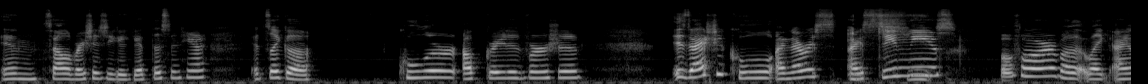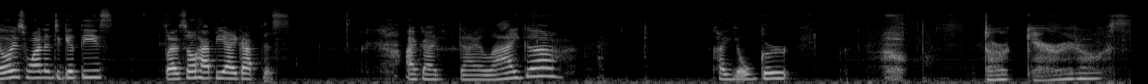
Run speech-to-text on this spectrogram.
in Celebrations, you could get this in here. It's like a cooler, upgraded version. It's actually cool. I never, I seen these before, but like I always wanted to get these, so I'm so happy I got this. I got Dialga. Kyogre. Dark Gyarados.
